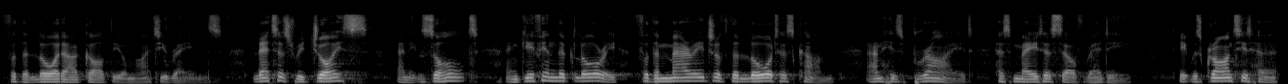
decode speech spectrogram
For the Lord our God, the Almighty, reigns. Let us rejoice and exult and give him the glory, for the marriage of the Lord has come, and his bride has made herself ready. It was granted her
